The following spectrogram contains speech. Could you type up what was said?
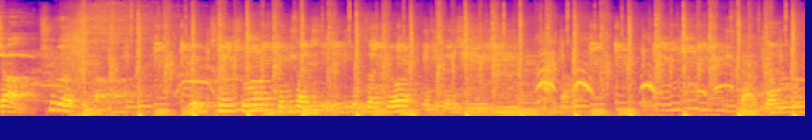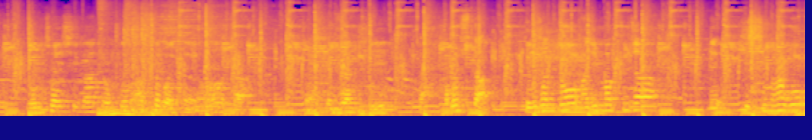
자, 출발합니다. 영천시와 경산시, 경산시와 영천시. 자, 경, 영천시가 조금 앞서고 있네요. 자, 자, 경산시. 자, 가봅시다. 경산도 마지막 주자. 네, 선수.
